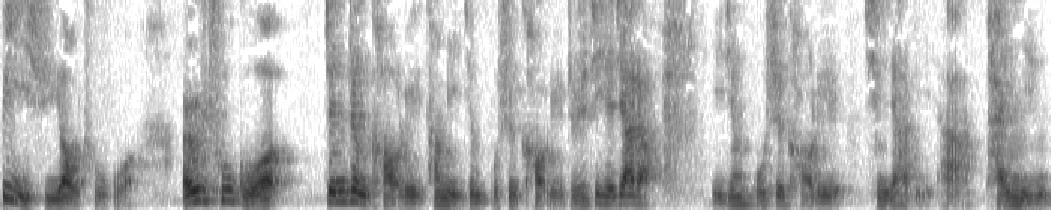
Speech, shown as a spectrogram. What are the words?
必须要出国。而出国真正考虑，他们已经不是考虑，只是这些家长已经不是考虑性价比啊、排名，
